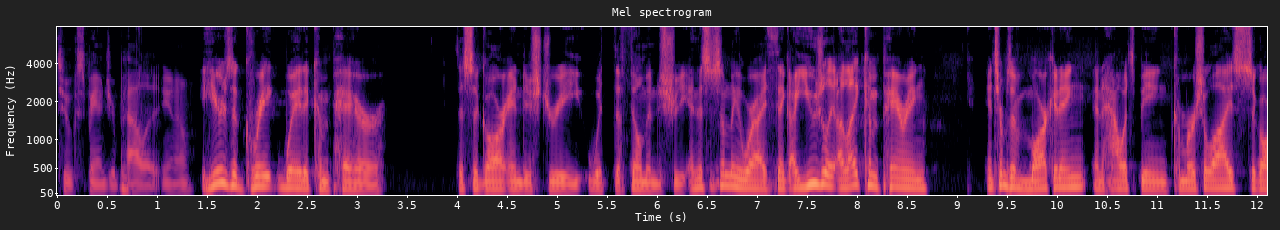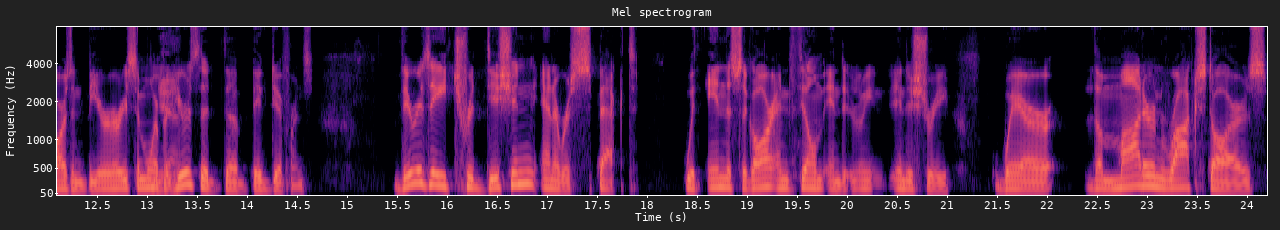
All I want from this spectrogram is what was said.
to expand your palate. You know. here's a great way to compare the cigar industry with the film industry and this is something where i think i usually i like comparing in terms of marketing and how it's being commercialized cigars and beer are very similar but here's the the big difference there is a tradition and a respect within the cigar and film ind- industry where the modern rock stars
